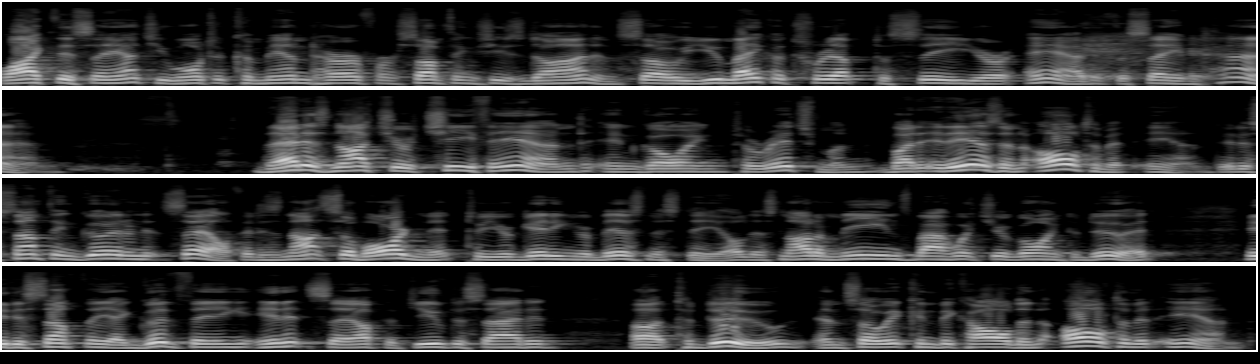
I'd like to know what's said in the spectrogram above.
like this aunt, you want to commend her for something she's done, and so you make a trip to see your aunt at the same time. That is not your chief end in going to Richmond, but it is an ultimate end. It is something good in itself. It is not subordinate to your getting your business deal. It's not a means by which you're going to do it. It is something, a good thing in itself that you've decided uh, to do, and so it can be called an ultimate end.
